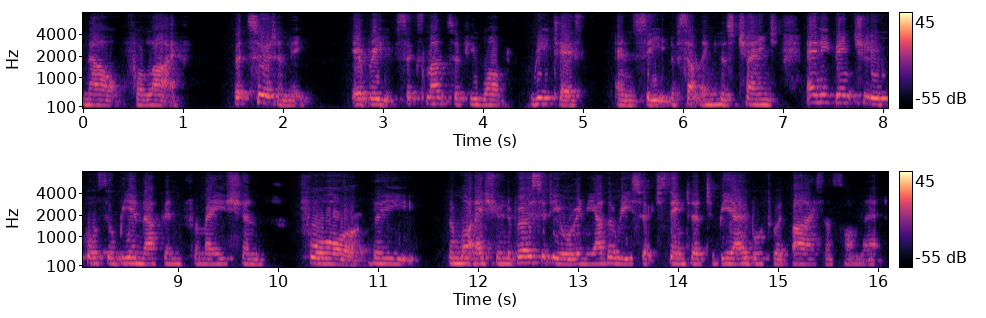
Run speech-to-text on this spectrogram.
now for life. But certainly every six months if you want, retest and see if something has changed. And eventually, of course, there'll be enough information for the, the Monash University or any other research centre to be able to advise us on that.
